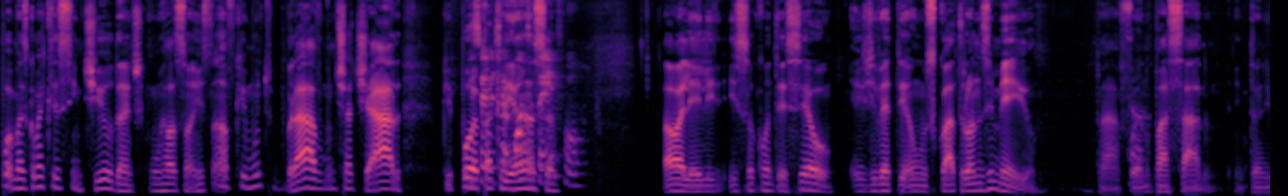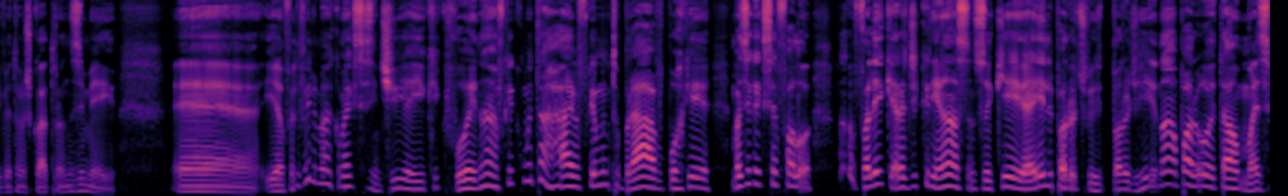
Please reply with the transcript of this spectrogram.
pô, mas como é que você se sentiu, Dante, com relação a isso? Não, eu fiquei muito bravo, muito chateado, porque, pô, isso é pra criança... Tempo? Olha, ele, isso aconteceu, ele devia ter uns quatro anos e meio, tá? Foi ah. ano passado, então ele devia ter uns quatro anos e meio. É, e eu falei, filho, mas como é que você sentiu? E aí, o que, que foi? Não, eu fiquei com muita raiva, fiquei muito bravo, porque. Mas e o que, que você falou? Não, eu falei que era de criança, não sei o quê. Aí ele parou de, parou de rir, não, parou e tal. Mas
